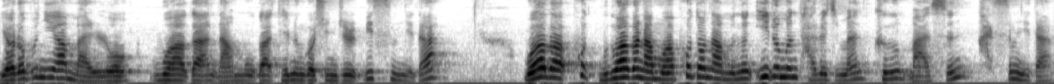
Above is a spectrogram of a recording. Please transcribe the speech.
여러분이야말로 무화과 나무가 되는 것인 줄 믿습니다. 무화과, 포, 무화과 나무와 포도나무는 이름은 다르지만 그 맛은 같습니다.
